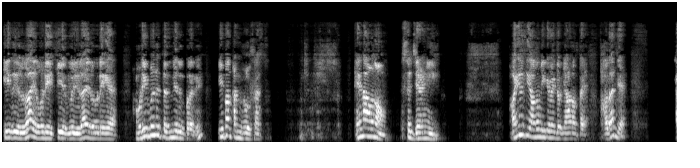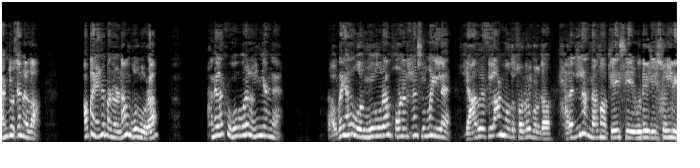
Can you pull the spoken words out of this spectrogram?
இதுதான் இதனுடைய தீர்வு இதுதான் இதனுடைய முடிவுன்னு தெரிஞ்சதுக்கு பிறகு இப்ப கண்ட்ரோல் என்ன ஆகணும்? ஜேர்னி பயணத்தை ஆரம்பிக்க வேண்டும் ஞானத்தை. அதாங்க. கன்க்ளூஷன் அதுதான். அப்ப என்ன பண்ணணும்னா ஒரு ஊரா அந்த காலத்துல ஒரு ஊரா நுழைஞ்சாங்க அவையாவது ஒரு ஊரா போனதுன்னா சும்மா இல்ல. யாருக்கெல்லாம் நமக்கு தொடர்பு உண்டோ அதெல்லாம் அந்த அம்மா பேசி உதவி சொல்லி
